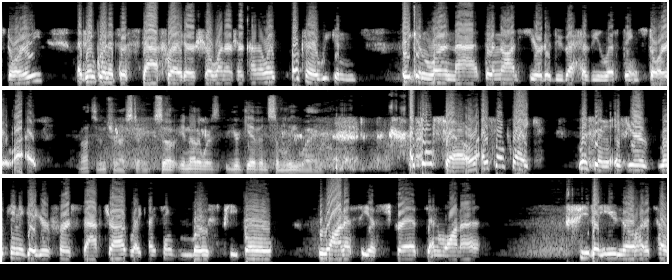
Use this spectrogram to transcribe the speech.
story, I think when it's a staff writer, showrunners are kind of like, okay, we can, they can learn that. They're not here to do the heavy lifting story wise. That's interesting. So, in other words, you're given some leeway. I think so. I think like, listen, if you're looking to get your first staff job, like I think most people want to see a script and want to see that you know how to tell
